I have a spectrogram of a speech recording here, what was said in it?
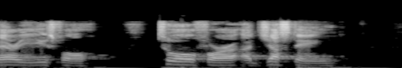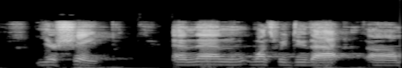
very useful tool for adjusting your shape. And then once we do that, um,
